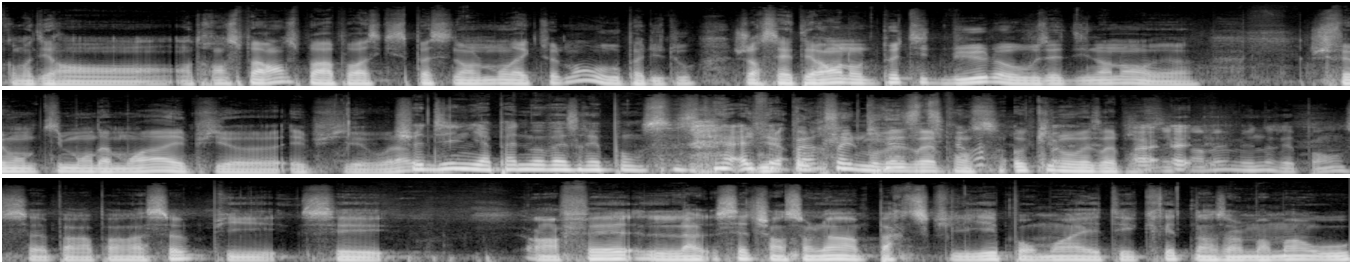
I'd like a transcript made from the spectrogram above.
comment dire en, en, transparence par rapport à ce qui se passait dans le monde actuellement ou pas du tout? Genre ça a été vraiment dans une petite bulle où vous vous êtes dit non non. Euh, je fais mon petit monde à moi et puis euh, et puis voilà. Je dis il n'y a pas de mauvaise réponse. Elle il n'y a aucune mauvaise réponse. Aucune mauvaise réponse. Il y a quand même une réponse euh, par rapport à ça. Puis c'est en fait la, cette chanson-là en particulier pour moi a été écrite dans un moment où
